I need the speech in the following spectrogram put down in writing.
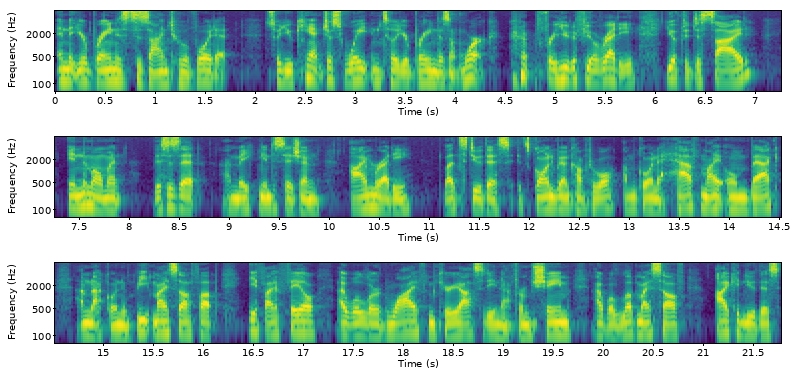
and that your brain is designed to avoid it. So you can't just wait until your brain doesn't work for you to feel ready. You have to decide in the moment this is it. I'm making a decision. I'm ready. Let's do this. It's going to be uncomfortable. I'm going to have my own back. I'm not going to beat myself up. If I fail, I will learn why from curiosity, not from shame. I will love myself. I can do this.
